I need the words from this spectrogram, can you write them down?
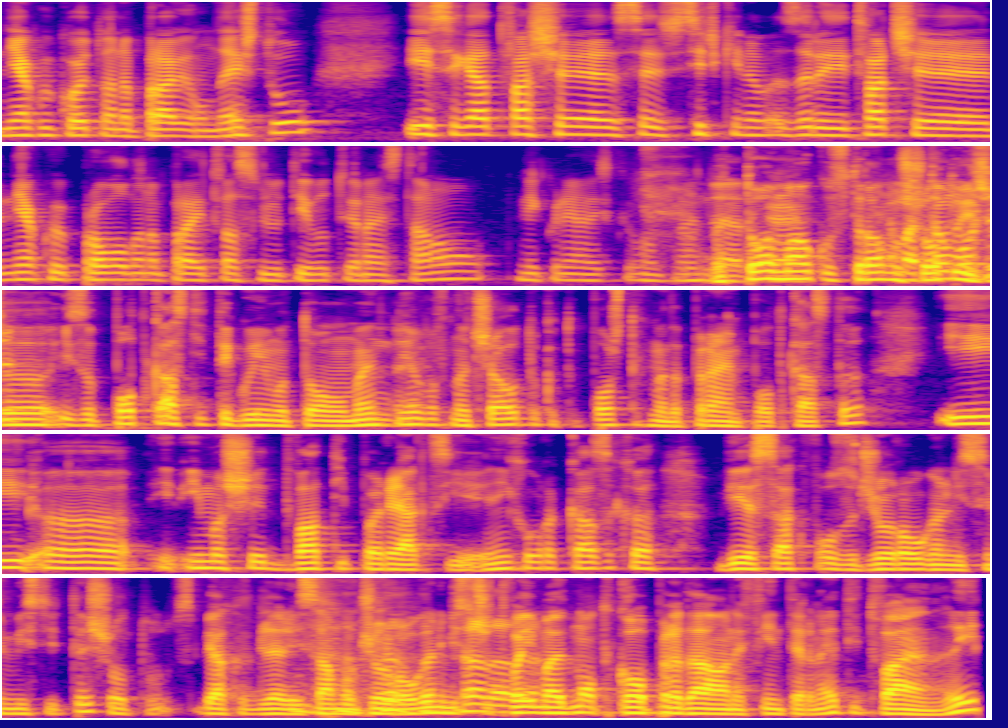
някой, който е направил нещо и сега това ще се всички, заради това, че някой е пробвал да направи това с лютивото и не е станало, никой няма да иска да го направи. Да, Да, то е е. малко странно, Ама то защото може- и, за, и за подкастите го има този момент. Да. Ние в началото, като почнахме да правим подкаста, и а, и- имаше два типа реакции. Едни хора казаха, вие са какво за Джо Роган ли се мислите, защото бяха гледали само Джо Роган и мисля, Да, че да, това да. има едно такова предаване в интернет и това е, нали?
